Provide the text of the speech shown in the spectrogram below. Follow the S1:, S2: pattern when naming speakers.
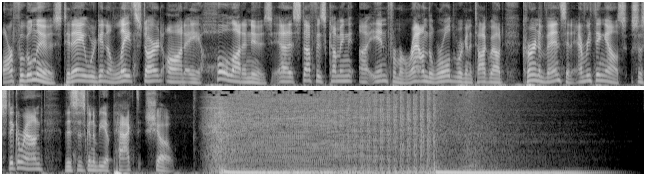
S1: Marfoogle News. Today we're getting a late start on a whole lot of news. Uh, stuff is coming uh, in from around the world. We're going to talk about current events and everything else. So stick around. This is going to be a packed show.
